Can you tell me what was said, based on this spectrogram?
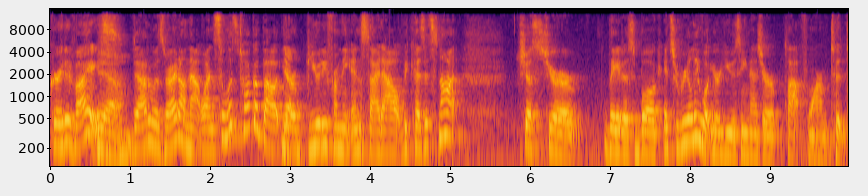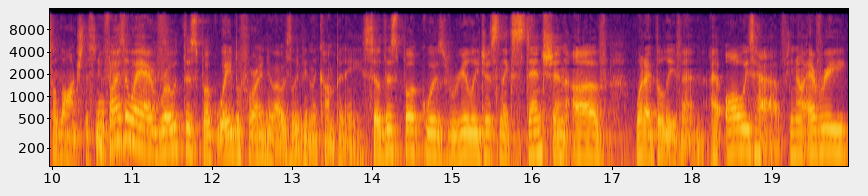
Great advice. Yeah. Dad was right on that one. So let's talk about yeah. your beauty from the inside out because it's not just your latest book, it's really what you're using as your platform to, to launch this new Well, by the way, I wrote this book way before I knew I was leaving the company. So this book was really just an extension of what I believe in. I always have. You know, every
